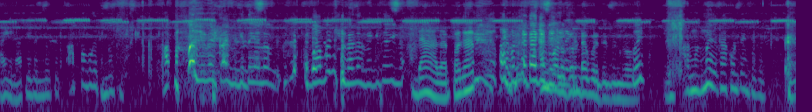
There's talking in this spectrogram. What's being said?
आहे ना आपली जण लोक आप्पा बघत आहे बघ. आप्पा माझे काय बघितलं गेलो गेलं. दहा हजार पगार अरे पण मी काय केलं? फॉलो करून टाक बरं ते तुम्ही भाऊ. होय? अरे मग माझं टाकून त्यांच्याकडे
